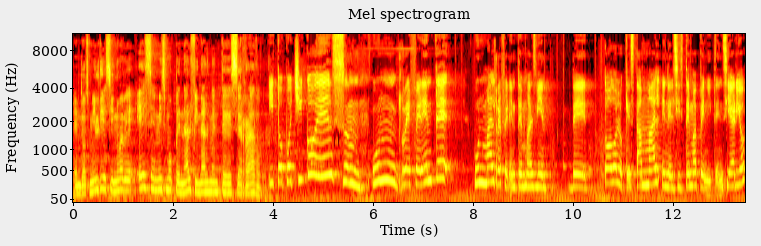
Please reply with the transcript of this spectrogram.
En 2019 ese mismo penal finalmente es cerrado. Y Topo Chico es um, un referente, un mal referente más bien, de todo lo que está mal en el sistema penitenciario,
